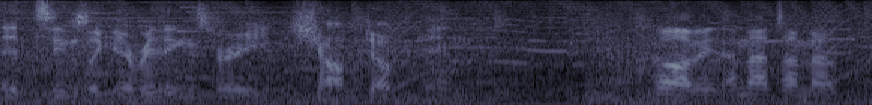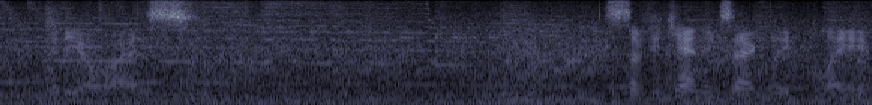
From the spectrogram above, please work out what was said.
It seems like everything's very chopped up and Well, I mean, I'm not talking about video-wise. Stuff you can't exactly blame.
